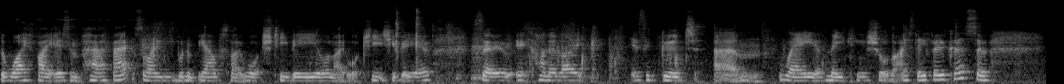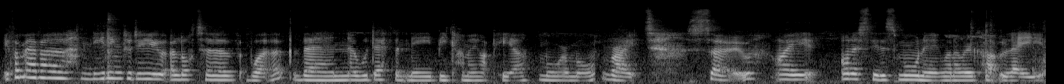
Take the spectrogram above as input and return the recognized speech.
the Wi-Fi isn't perfect so I wouldn't be able to like watch TV or like watch YouTube video. So it kind of like it's a good um, way of making sure that I stay focused. So if I'm ever needing to do a lot of work then I will definitely be coming up here more and more. Right so I honestly this morning when I woke up late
